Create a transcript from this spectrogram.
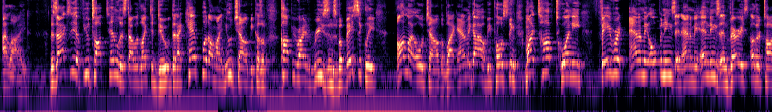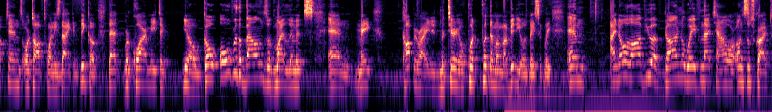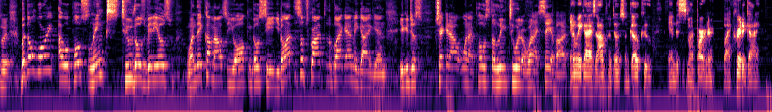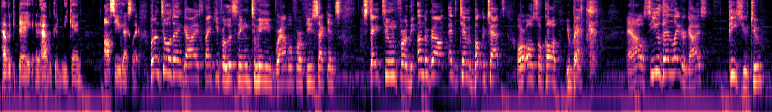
I lied. There's actually a few top 10 lists I would like to do that I can't put on my new channel because of copyrighted reasons, but basically on my old channel, The Black Anime Guy, I'll be posting my top 20 favorite anime openings and anime endings and various other top 10s or top 20s that I can think of that require me to, you know, go over the bounds of my limits and make copyrighted material, put put them on my videos basically. And I know a lot of you have gone away from that channel or unsubscribed to it, but don't worry, I will post links to those videos when they come out so you all can go see it. You don't have to subscribe to the Black Anime Guy again. You can just check it out when I post a link to it or when I say about it. Anyway guys, I'm Hado Goku, and this is my partner, Black Critic Guy. Have a good day and have a good weekend. I'll see you guys later. But until then guys, thank you for listening to me ramble for a few seconds. Stay tuned for the Underground Entertainment Bunker Chats, or also called UBEC. And I will see you then later, guys. Peace, you two.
